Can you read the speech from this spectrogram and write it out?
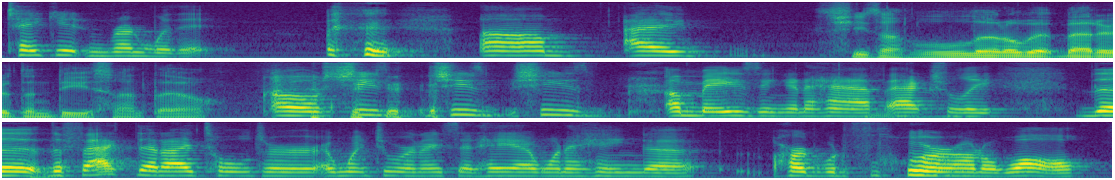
take it and run with it. um, I She's a little bit better than decent, though. Oh, she's she's she's amazing and a half actually. The the fact that I told her I went to her and I said, "Hey, I want to hang a hardwood floor on a wall."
